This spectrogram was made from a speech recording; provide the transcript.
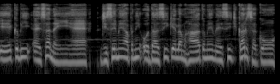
एक भी ऐसा नहीं है जिसे मैं अपनी उदासी के लम्हात में मैसेज कर सकूँ,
